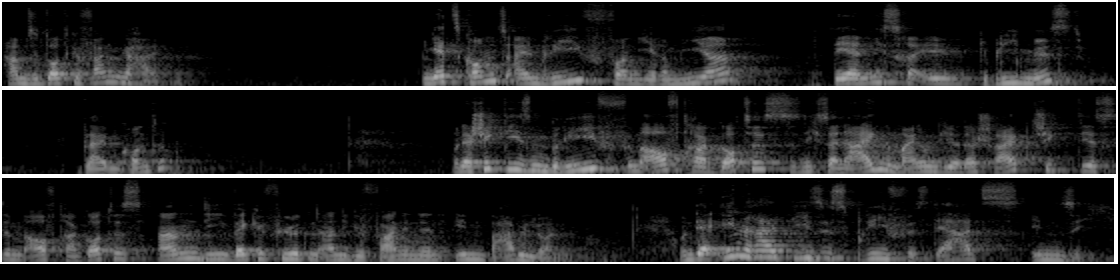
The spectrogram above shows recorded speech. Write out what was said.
haben sie dort gefangen gehalten. Und jetzt kommt ein Brief von Jeremia, der in Israel geblieben ist, bleiben konnte. Und er schickt diesen Brief im Auftrag Gottes, das ist nicht seine eigene Meinung, die er da schreibt, schickt es im Auftrag Gottes an die Weggeführten, an die Gefangenen in Babylon. Und der Inhalt dieses Briefes, der hat es in sich.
